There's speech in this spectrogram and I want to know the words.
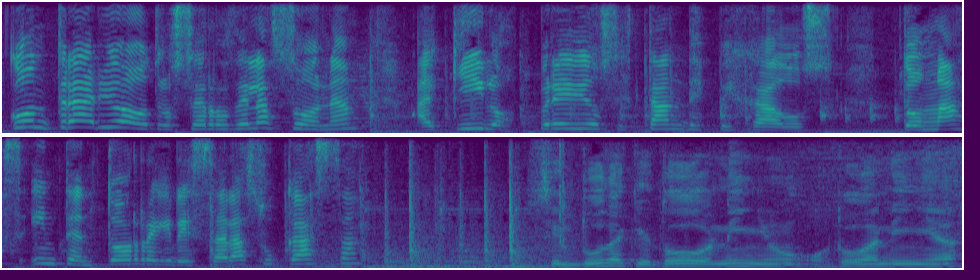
Contrario a otros cerros de la zona, aquí los predios están despejados. Tomás intentó regresar a su casa, sin duda que todo niño o toda niña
